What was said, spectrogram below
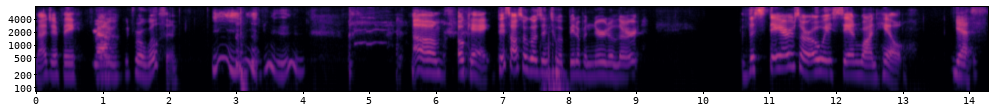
imagine if they thought he was Woodrow Wilson. um. Okay. This also goes into a bit of a nerd alert. The stairs are always San Juan Hill. Yes.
